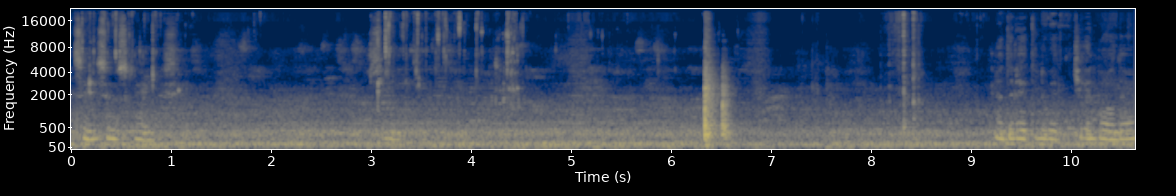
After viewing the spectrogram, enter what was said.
Light sa Jesus. So, add a little bit chicken powder.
